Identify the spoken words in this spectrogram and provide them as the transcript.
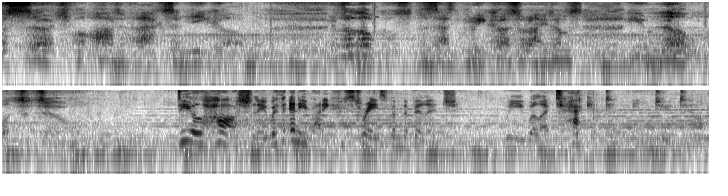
Continue your search for artifacts in Nico. If the locals possess precursor items, you know what to do. Deal harshly with anybody who strays from the village. We will attack it in due time.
